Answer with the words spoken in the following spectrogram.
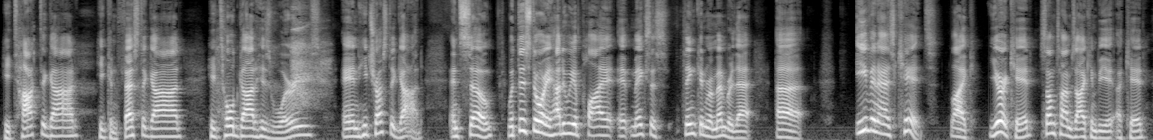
He talked to God, he confessed to God, he told God his worries, and he trusted God. And so, with this story, how do we apply it? It makes us think and remember that uh, even as kids, like you're a kid, sometimes I can be a kid.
